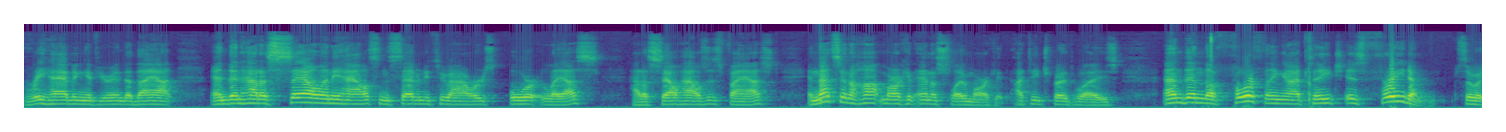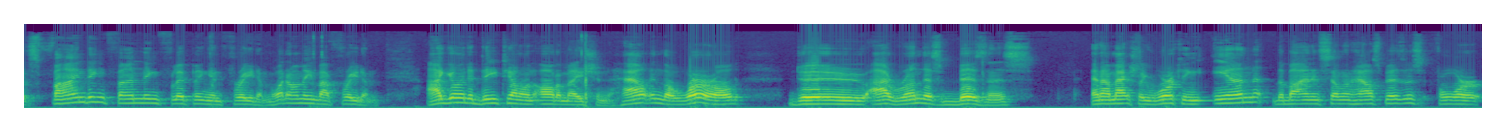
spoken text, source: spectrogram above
rehabbing if you're into that, and then how to sell any house in 72 hours or less, how to sell houses fast. And that's in a hot market and a slow market. I teach both ways. And then the fourth thing I teach is freedom. So it's finding, funding, flipping, and freedom. What do I mean by freedom? I go into detail on automation. How in the world do I run this business and I'm actually working in the buying and selling house business for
